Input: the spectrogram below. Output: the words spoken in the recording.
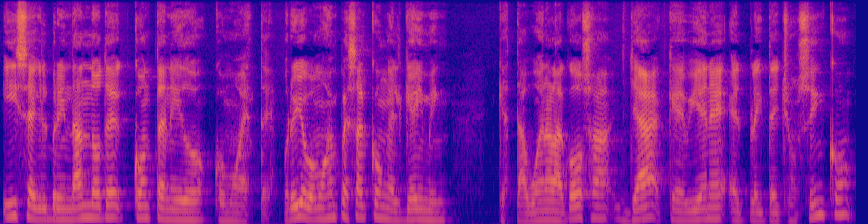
y seguir brindándote contenido como este. Por ello vamos a empezar con el gaming, que está buena la cosa, ya que viene el PlayStation 5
